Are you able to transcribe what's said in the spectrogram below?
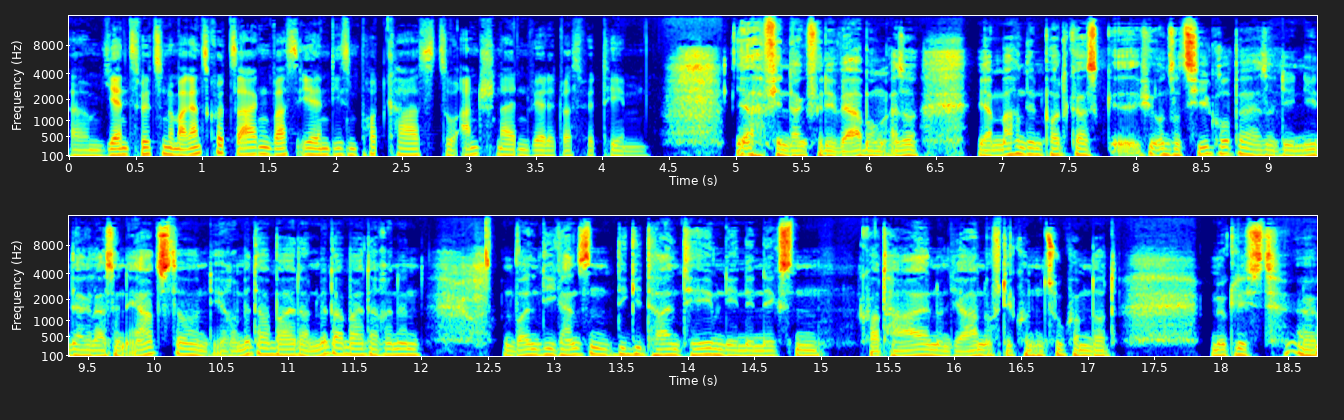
Ähm, Jens, willst du noch mal ganz kurz sagen, was ihr in diesem Podcast so anschneiden werdet, was für Themen? Ja, vielen Dank für die Werbung. Also wir machen den Podcast äh, für unsere Zielgruppe, also die niedergelassenen Ärzte und ihre Mitarbeiter und Mitarbeiterinnen und wollen die ganzen digitalen Themen, die in den nächsten Quartalen und Jahren auf die Kunden zukommen, dort möglichst äh,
